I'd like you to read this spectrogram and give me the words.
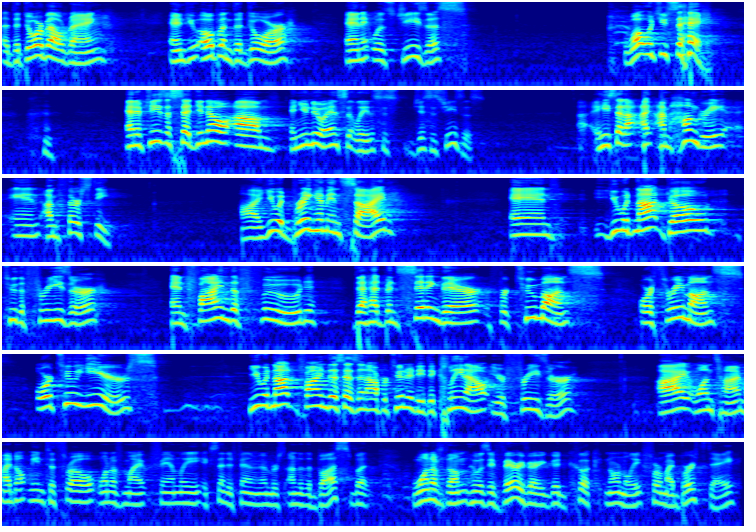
uh, the doorbell rang, and you opened the door, and it was Jesus, what would you say? And if Jesus said, you know, um, and you knew instantly, this is just as Jesus. Uh, he said, I, am hungry and I'm thirsty. Uh, you would bring him inside, and you would not go to the freezer and find the food that had been sitting there for two months or three months or two years. You would not find this as an opportunity to clean out your freezer I, one time, I don't mean to throw one of my family, extended family members under the bus, but one of them, who was a very, very good cook normally, for my birthday,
